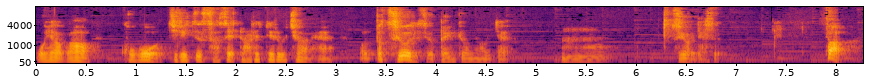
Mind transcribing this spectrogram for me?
親が子を自立させられてるうちはね、やっぱ強いですよ、勉強において。うん、強いです。さあ、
